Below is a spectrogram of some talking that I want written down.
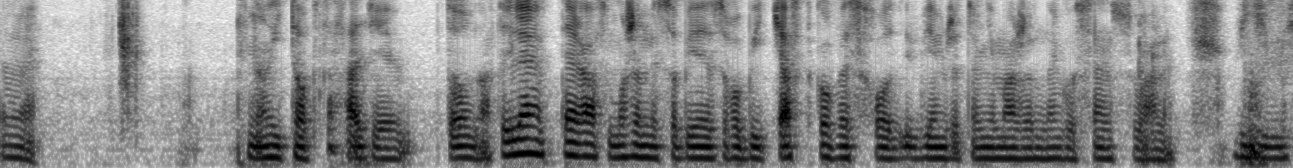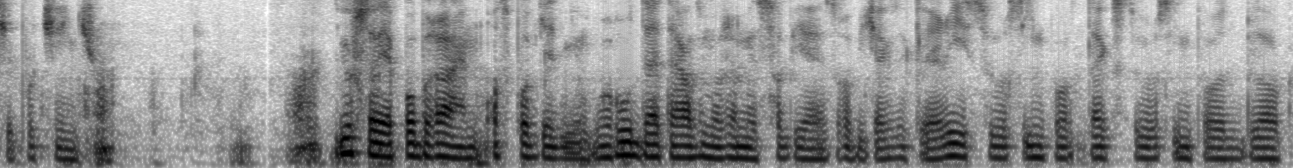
E, No i to w zasadzie to na tyle. Teraz możemy sobie zrobić ciastkowe schody. Wiem, że to nie ma żadnego sensu, ale widzimy się po cięciu. Już sobie pobrałem odpowiednią rudę, teraz możemy sobie zrobić jak zwykle resource, import textures, import block,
